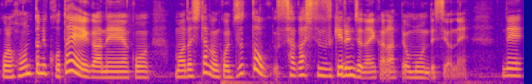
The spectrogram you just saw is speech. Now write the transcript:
これ本当に答えがねこう私多分これずっと探し続けるんじゃないかなって思うんですよね。で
